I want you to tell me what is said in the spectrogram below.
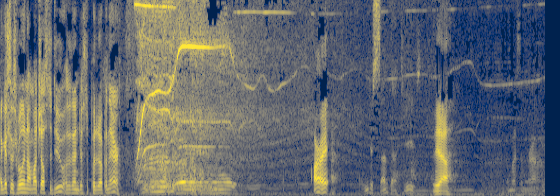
I guess there's really not much else to do other than just to put it up in there. All right. You just sent that, jeez. Yeah. I'm messing around here.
